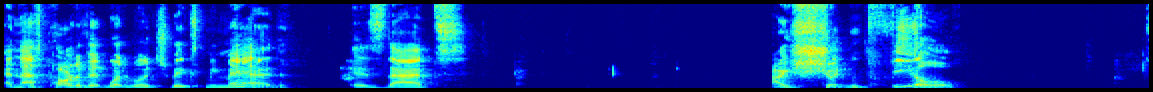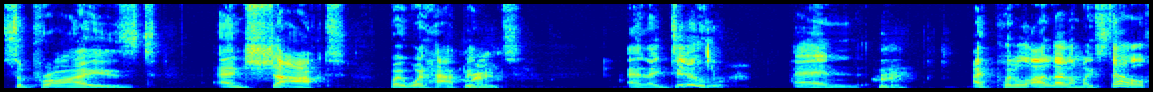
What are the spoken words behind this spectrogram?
and that's part of it. What which makes me mad is that I shouldn't feel surprised and shocked by what happened, and I do, and Right. I put a lot of that on myself,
